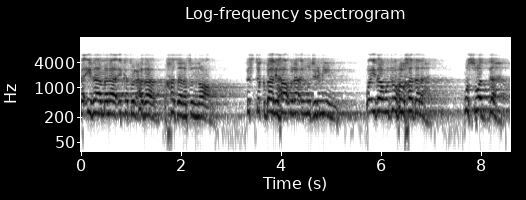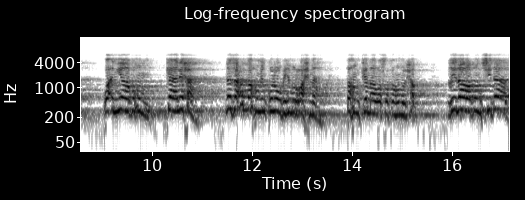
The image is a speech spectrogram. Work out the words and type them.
فإذا ملائكة العذاب خزنة النار في استقبال هؤلاء المجرمين وإذا وجوه الخزنة مسودة وأنيابهم كالحة نزع الله من قلوبهم الرحمة فهم كما وصفهم الحق. غلاظ شداد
